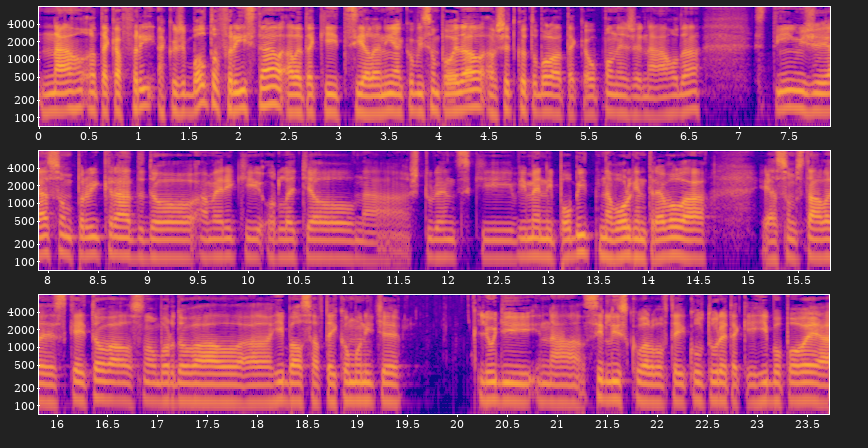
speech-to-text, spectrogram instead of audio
náho, taká free, akože bol to freestyle, ale taký cielený, ako by som povedal. A všetko to bola taká úplne, že náhoda. S tým, že ja som prvýkrát do Ameriky odletel na študentský výmenný pobyt na work and travel a ja som stále skateoval, snowboardoval a hýbal sa v tej komunite ľudí na sídlisku alebo v tej kultúre takej hibopovej a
